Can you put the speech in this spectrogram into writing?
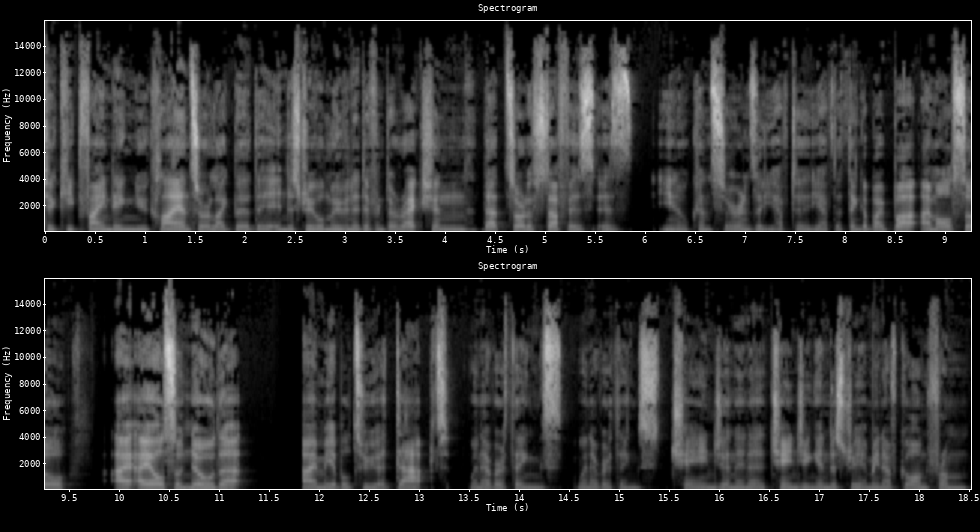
to keep finding new clients, or like the the industry will move in a different direction. That sort of stuff is is you know concerns that you have to you have to think about. But I'm also I, I also know that I'm able to adapt whenever things whenever things change and in a changing industry. I mean, I've gone from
